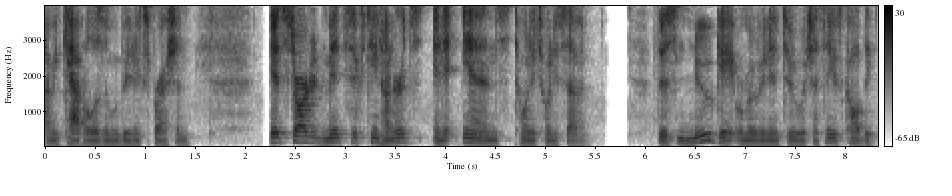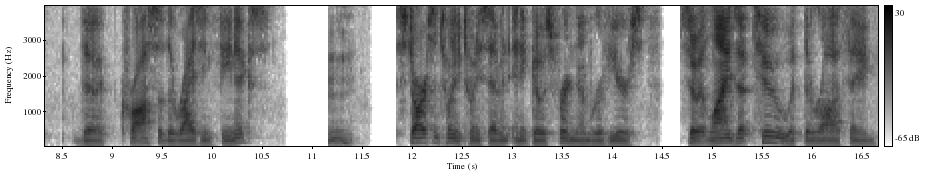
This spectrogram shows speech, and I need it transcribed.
I mean, capitalism would be an expression. It started mid 1600s and it ends 2027. This new gate we're moving into, which I think is called the, the Cross of the Rising Phoenix, Hmm. Starts in 2027 and it goes for a number of years. So it lines up too with the Ra thing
